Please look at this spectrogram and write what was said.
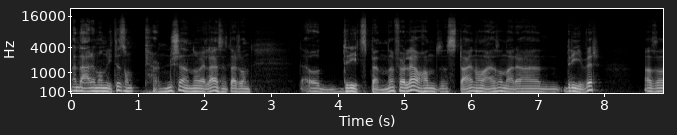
Men det er en vanvittig sånn punch i den novella. Jeg synes det er sånn det er jo dritspennende, føler jeg. Og han Stein han er jo sånn der eh, driver. Altså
